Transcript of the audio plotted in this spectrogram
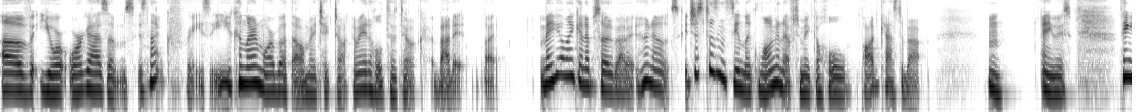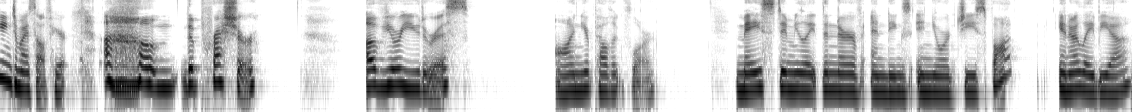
of your orgasms. Isn't that crazy? You can learn more about that on my TikTok. I made a whole TikTok about it, but maybe I'll make an episode about it. Who knows? It just doesn't seem like long enough to make a whole podcast about. Hmm. Anyways, thinking to myself here, um, the pressure of your uterus on your pelvic floor may stimulate the nerve endings in your G spot, inner labia,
